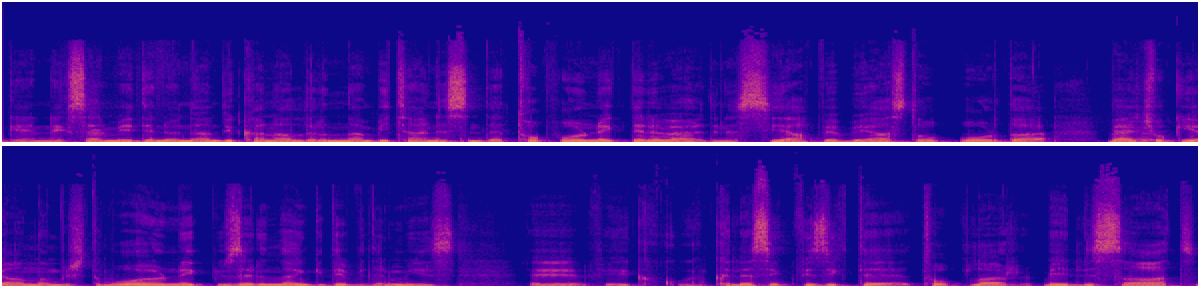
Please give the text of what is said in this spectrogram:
geleneksel medyanın önemli kanallarından bir tanesinde top örnekleri verdiniz. Siyah ve beyaz top. Orada ben evet. çok iyi anlamıştım. O örnek üzerinden gidebilir miyiz? E, klasik fizikte toplar belli saat,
